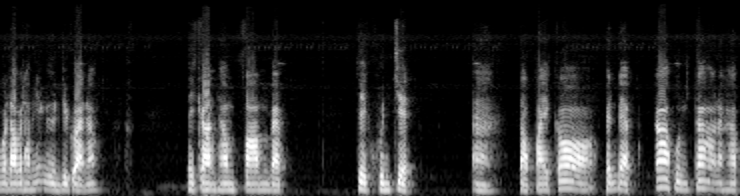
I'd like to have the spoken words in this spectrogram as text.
เวลาไปทำอย่างอื่นดีกว่าเนาะในการทำฟาร์มแบบ7คูณ7อ่า ต่อไปก็เป็นแบบ9คูณ9นะครับ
